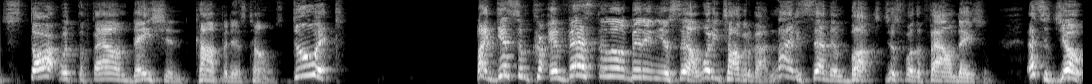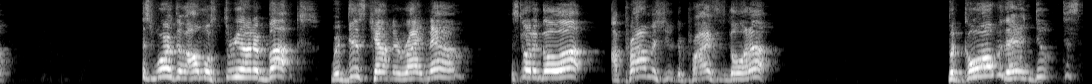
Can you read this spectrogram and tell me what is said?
start with the foundation confidence tones. Do it. Like get some invest a little bit in yourself. What are you talking about? 97 bucks just for the foundation. That's a joke. It's worth almost 300 bucks. We're discounting it right now. It's going to go up. I promise you, the price is going up. But go over there and do just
